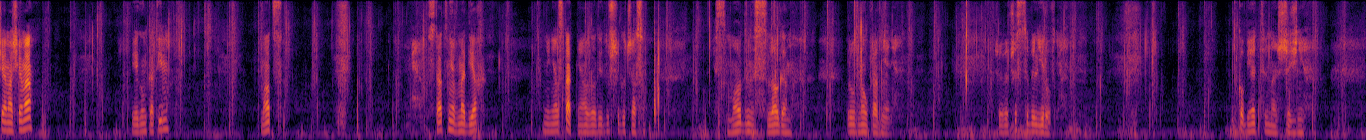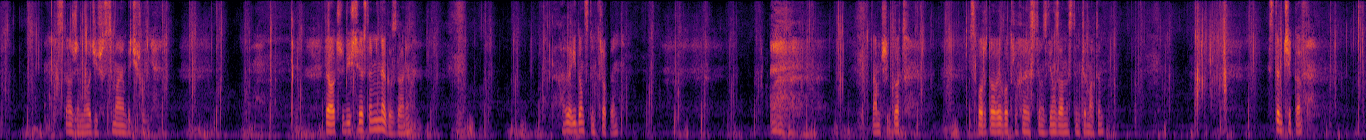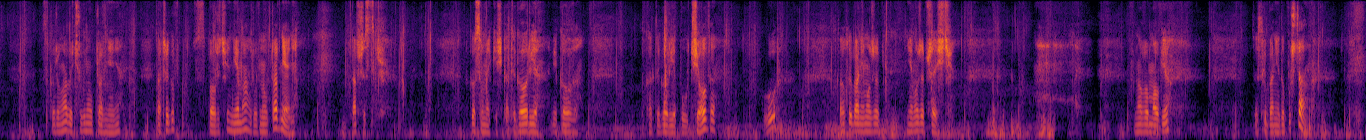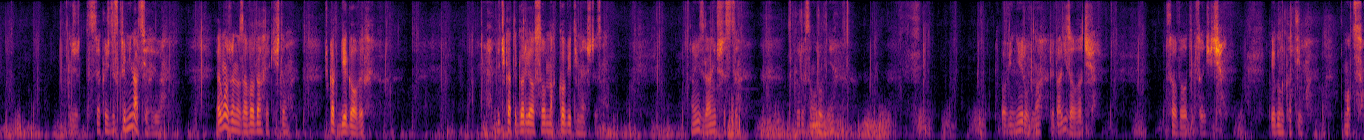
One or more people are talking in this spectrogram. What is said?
Siema, siema. Biegunka Team. Moc. Ostatnio w mediach, nie, nie ostatnio, ale od dłuższego czasu, jest modny slogan równouprawnienie. Żeby wszyscy byli równi. Kobiety, mężczyźni, starzy, młodzi, wszyscy mają być równi. Ja oczywiście jestem innego zdania. Ale idąc tym tropem, dam przykład sportowy, bo trochę jestem związany z tym tematem. Jestem ciekaw, skoro ma być równouprawnienie, dlaczego w sporcie nie ma równouprawnienia dla wszystkich. Tylko są jakieś kategorie wiekowe, kategorie płciowe. U, to chyba nie może, nie może przejść. W Nowomowie to jest chyba niedopuszczalne. To jest jakaś dyskryminacja chyba. Jak może na zawodach jakichś tam, na przykład biegowych, być kategoria osobna kobiet i mężczyzn. Moim zdaniem wszyscy, skoro są równi, powinni równo rywalizować. Co wy o tym sądzicie? Biegunka Team. Moc.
